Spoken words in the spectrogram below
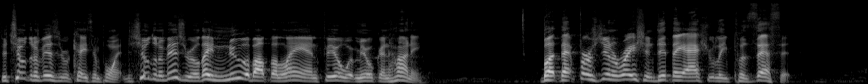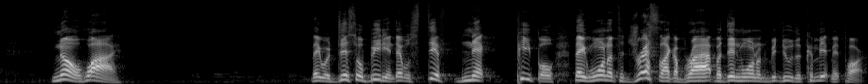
The children of Israel, case in point, the children of Israel, they knew about the land filled with milk and honey. But that first generation, did they actually possess it? No. Why? They were disobedient. They were stiff necked people. They wanted to dress like a bride, but didn't want to do the commitment part.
